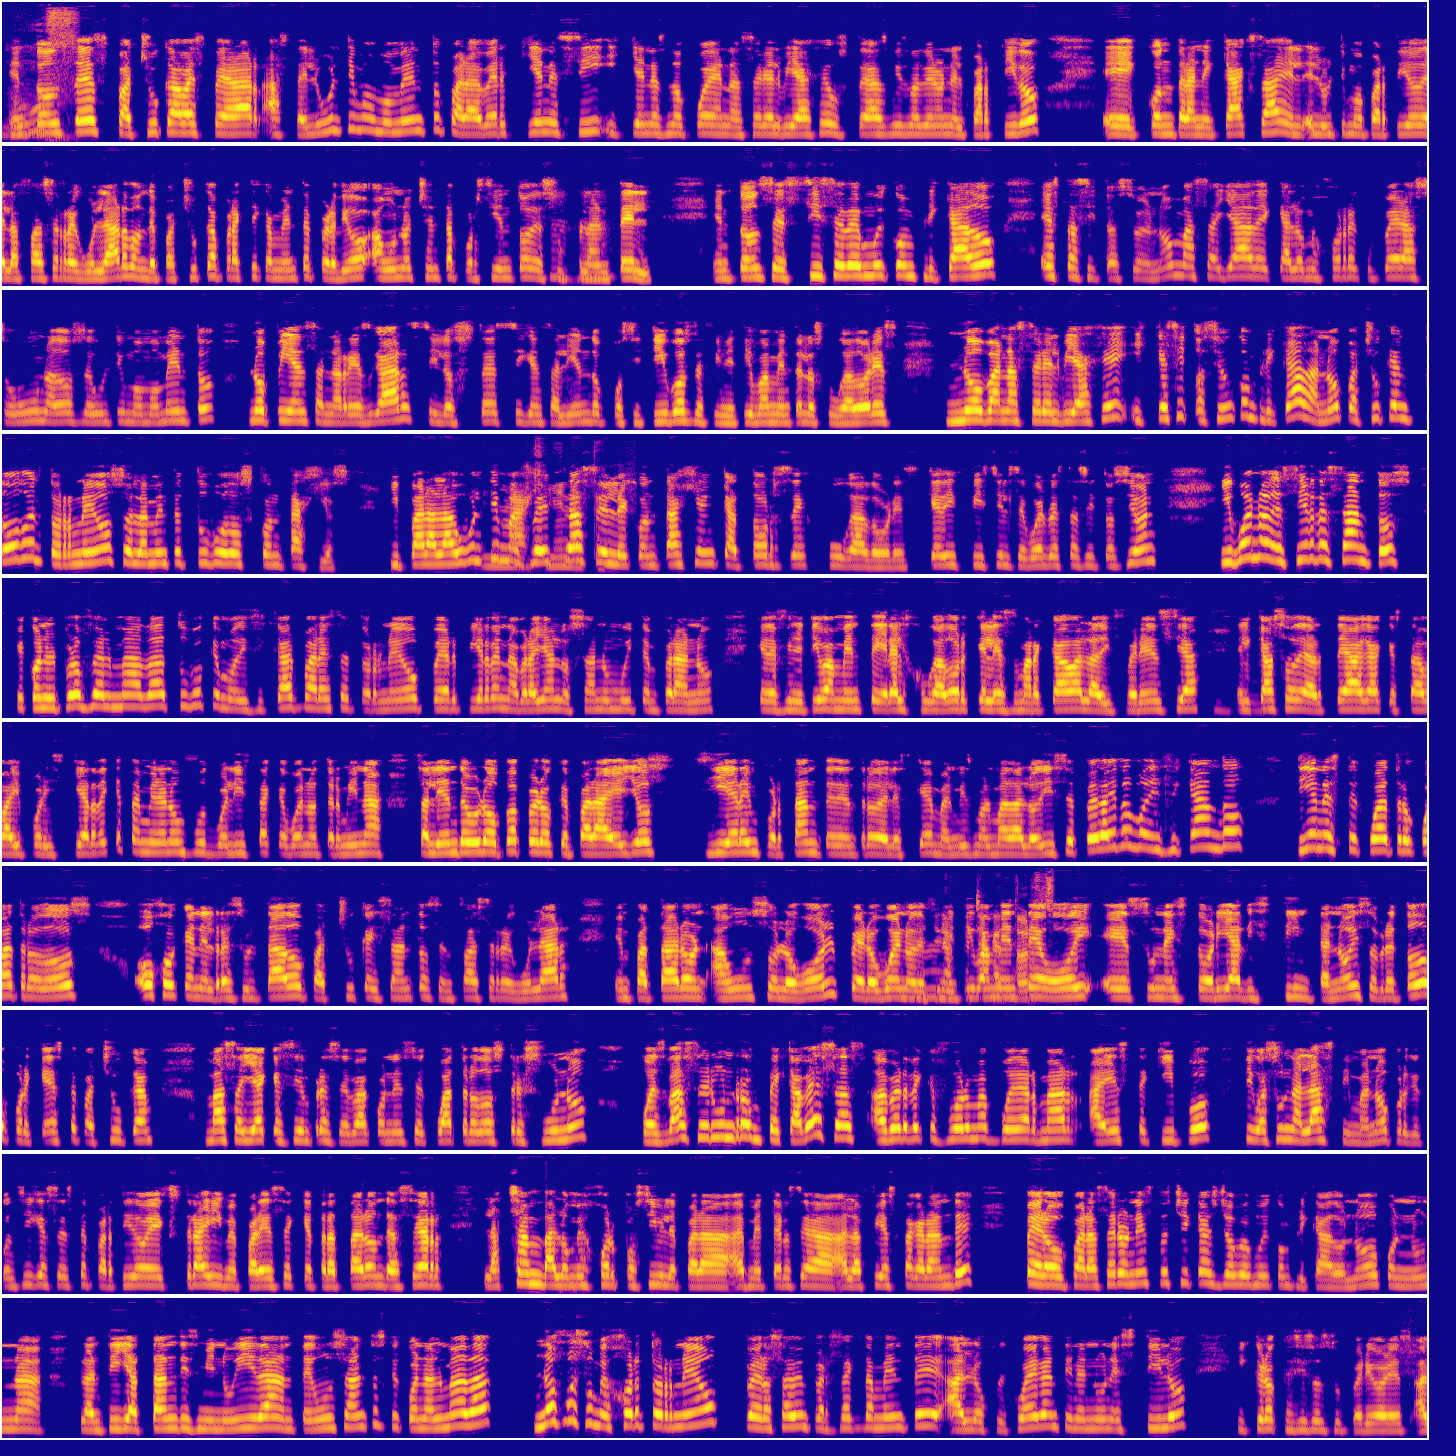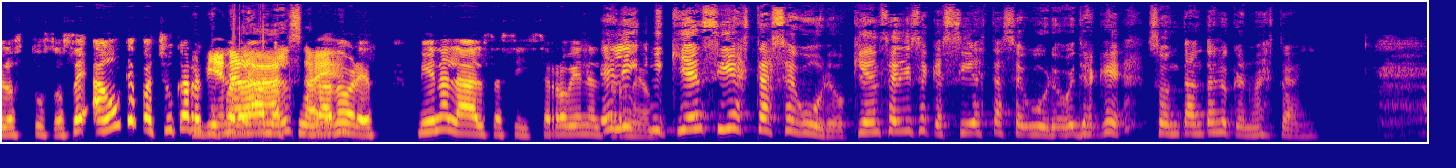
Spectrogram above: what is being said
Entonces, Pachuca va a esperar hasta el último momento para ver quiénes sí y quiénes no pueden hacer el viaje. Ustedes mismas vieron el partido eh, contra Necaxa, el, último partido de la fase regular, donde Pachuca prácticamente perdió a un 80% de su plantel. Entonces, sí se ve muy complicado esta situación, ¿no? Más allá de que a lo mejor recuperas o uno o dos de último momento, no piensan arriesgar. Si los test siguen saliendo positivos, definitivamente los jugadores no van a hacer el viaje. Y qué situación complicada, ¿no? Pachuca en todo el torneo solamente tuvo dos contagios y para la última fecha se le contagian 14 jugadores. Qué difícil se vuelve esta situación. Y bueno, decir de Santos que con el profe Almada tuvo que modificar para este torneo, per, pierden a Brian Lozano muy temprano, que definitivamente era el jugador que les marcaba la diferencia. El caso de Arteaga, que estaba ahí por izquierda y que también era un futbolista que, bueno, termina saliendo a Europa, pero que para ellos sí era importante dentro del esquema. El mismo Almada lo dice, pero ha ido modificando tiene este 4-4-2. Ojo que en el resultado Pachuca y Santos en fase regular empataron a un solo gol, pero bueno, definitivamente hoy es una historia distinta, ¿no? Y sobre todo porque este Pachuca, más allá que siempre se va con ese 4-2-3-1, pues va a ser un rompecabezas, a ver de qué forma puede armar a este equipo. Digo, es una lástima, ¿no? Porque consigues este partido extra y me parece que trataron de hacer la chamba lo mejor posible para meterse a, la fiesta grande, pero para ser honestos, chicas, yo veo muy complicado, ¿no? Con una plantilla tan disminuida ante un Santos que con Almada no fue su mejor torneo, pero saben perfectamente a lo que juegan, tienen un estilo y creo que sí son superiores a los Tuzos. ¿eh? Aunque Pachuca recupera a, los ¿eh? jugadores. Viene a la alza, sí, cerró bien el Eli, ¿Y quién sí está seguro? ¿Quién se dice que sí está seguro, ya que son tantos los que no están?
